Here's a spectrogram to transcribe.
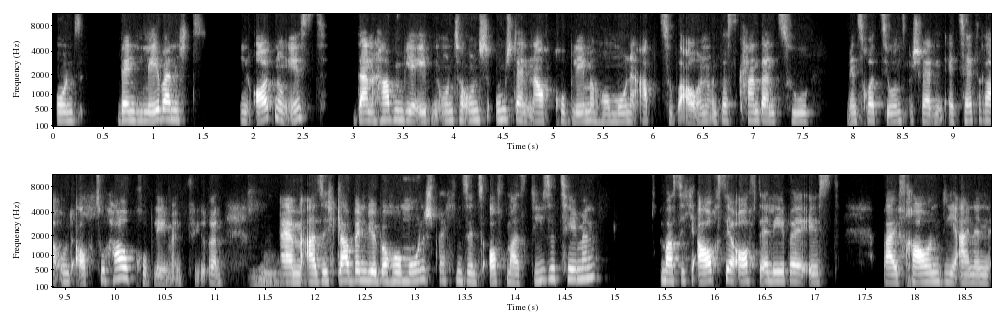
Und wenn die Leber nicht in Ordnung ist, dann haben wir eben unter Umständen auch Probleme, Hormone abzubauen. Und das kann dann zu Menstruationsbeschwerden etc. und auch zu Hautproblemen führen. Mhm. Ähm, also ich glaube, wenn wir über Hormone sprechen, sind es oftmals diese Themen. Was ich auch sehr oft erlebe, ist bei Frauen, die einen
